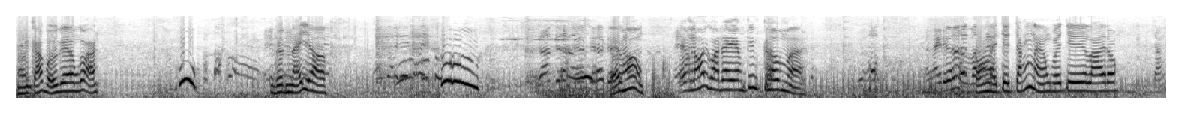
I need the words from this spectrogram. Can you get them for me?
Nè cá bự ghê không các bạn? Rình nãy giờ. Em đẹp không? Em nói qua đây em kiếm cơm mà con này chơi trắng nè không phải chơi lai đâu. Trắng.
